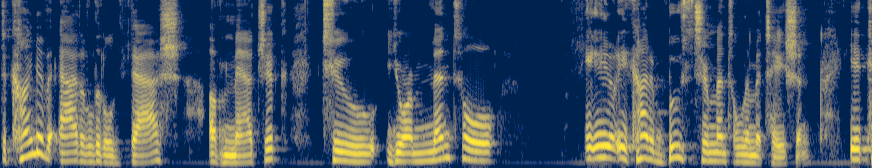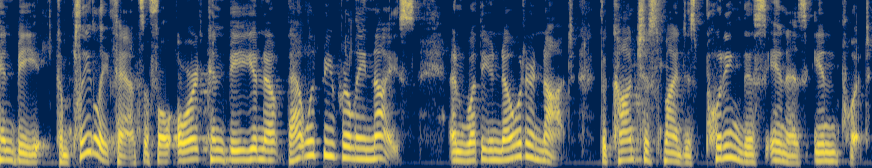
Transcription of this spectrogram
to kind of add a little dash of magic to your mental it, it, kind of boosts your mental limitation. It can be completely fanciful, or it can be, you know, that would be really nice. And whether you know it or not, the conscious mind is putting this in as input.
